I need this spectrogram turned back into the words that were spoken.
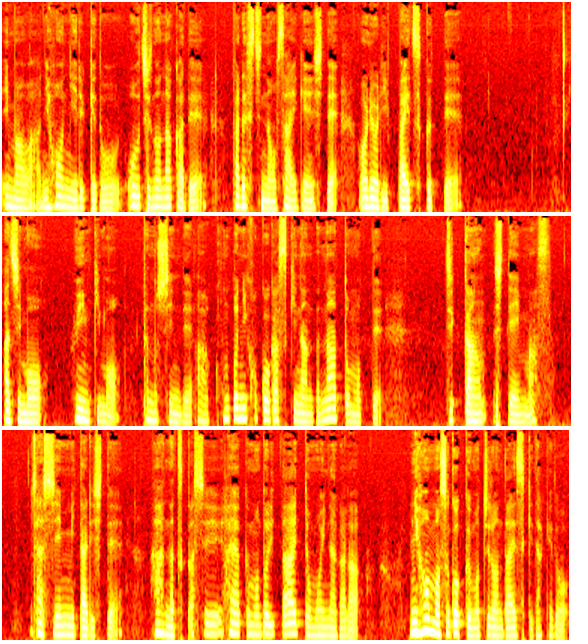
今は日本にいるけどお家の中でパレスチナを再現してお料理いっぱい作って味も雰囲気も楽しんであ本当にここが好きなんだなと思って実感しています。写真見たりしてあ懐かしい早く戻りたいって思いながら日本もすごくもちろん大好きだけど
